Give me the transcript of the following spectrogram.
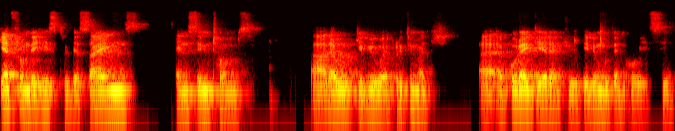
get from the history the signs and symptoms uh, that will give you a pretty much uh, a good idea that you're dealing with an OAC.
